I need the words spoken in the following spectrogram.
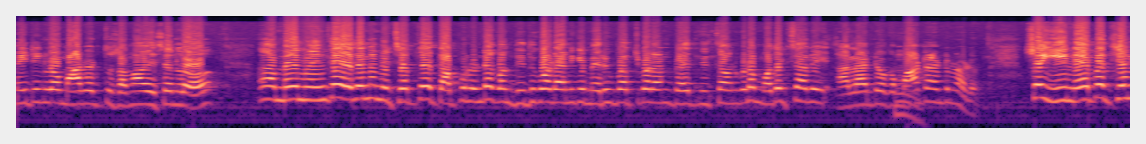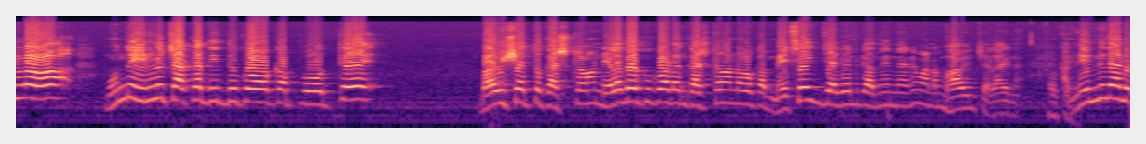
మీటింగ్లో మాట్లాడుతూ సమావేశంలో "ఆ, మేము ఇంకా ఏదైనా మీరు చెప్తే తప్పులు ఉంటే కొంత దిద్దుకోవడానికి మెరుగుపరచుకోవడానికి ప్రయత్నిస్తామని కూడా మొదటిసారి అలాంటి ఒక మాట అంటున్నాడు. సో ఈ నేపథ్యంలో ముందు ఇల్లు చక్కదిద్దుకోకపోతే భవిష్యత్తు కష్టం నిలదొక్కుకోవడం కష్టం అన్న ఒక మెసేజ్ జగన్కి అందిందని మనం భావించాలి ఆయన. అందింది దాన్ని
